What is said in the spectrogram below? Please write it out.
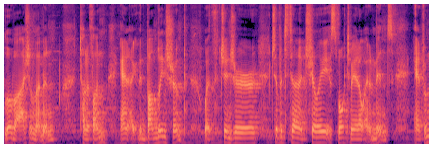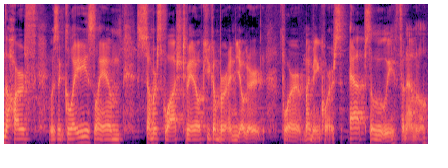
lovage, and lemon. Ton of fun. And uh, the bumbling shrimp with ginger, chipotita, chili, smoked tomato, and mint. And from the hearth, it was a glazed lamb, summer squash, tomato, cucumber, and yogurt for my main course. Absolutely phenomenal.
